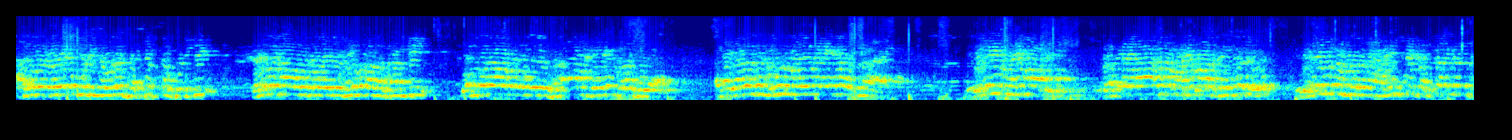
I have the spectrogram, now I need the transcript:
அறுபது வயது முடிந்தவுடன் சட்டத்தை பிடிச்சி எழுபதாவது வயது பீமராம சாமி எண்பதாவது வயது சனாதிபதியும் பேசுவார் அந்த காலத்தில் நூறு வயதாக இருந்தார். இறை மயமாறு பிரதையாக மயமாறு என்பது இறைவன் அனைத்து கஷ்டங்களும்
